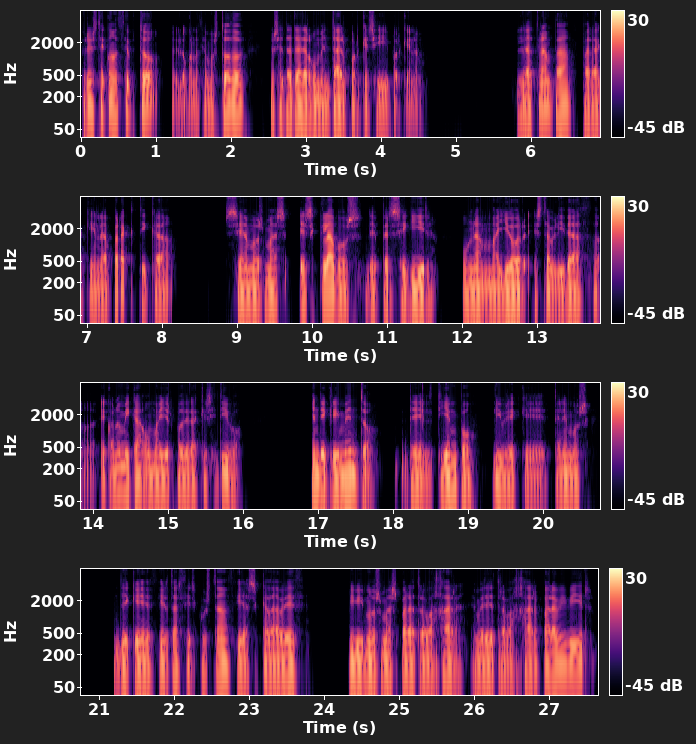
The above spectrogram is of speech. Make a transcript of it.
Pero este concepto eh, lo conocemos todo, no se trata de argumentar por qué sí y por qué no. La trampa para que en la práctica seamos más esclavos de perseguir una mayor estabilidad eh, económica, un mayor poder adquisitivo, en decremento del tiempo libre que tenemos, de que en ciertas circunstancias cada vez vivimos más para trabajar en vez de trabajar para vivir,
